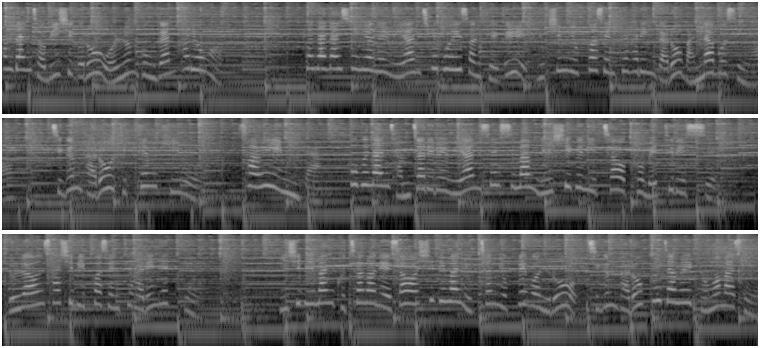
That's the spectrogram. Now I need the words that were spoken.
3단 접이식으로 원룸 공간 활용업. 편안한 수면을 위한 최고의 선택을 66% 할인가로 만나보세요. 지금 바로 득템 기회. 4위입니다. 포근한 잠자리를 위한 센스맘 뉴 시그니처 고 매트리스. 놀라운 42% 할인 혜택. 21만 9천원에서 12만 6,600원으로 지금 바로 꿀잠을 경험하세요.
